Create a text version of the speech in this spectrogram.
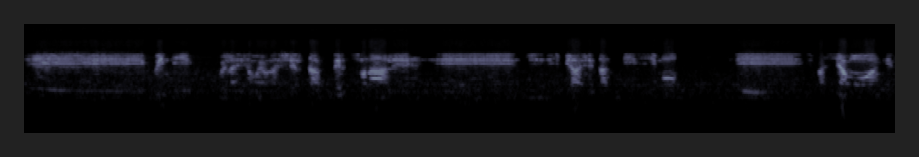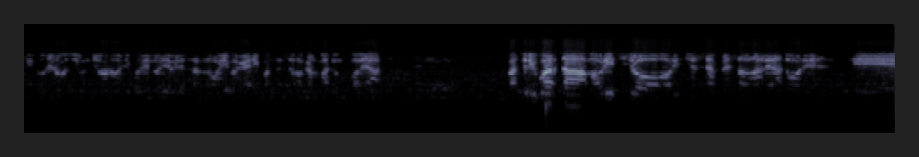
e quindi quella diciamo, è una scelta personale e ci dispiace tantissimo e ma siamo anche fiduciosi un giorno di poterlo riavere tra noi, magari quando sono calmate un po' le acque. Per quanto riguarda Maurizio, Maurizio è sempre stato un allenatore che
